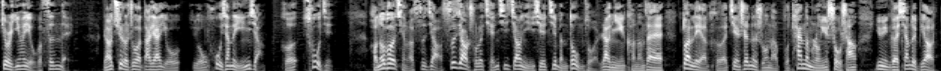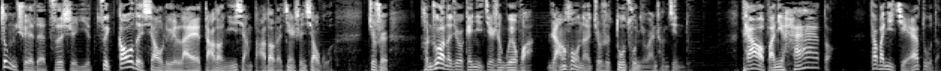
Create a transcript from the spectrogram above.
就是因为有个氛围，然后去了之后大家有有互相的影响和促进，很多朋友请了私教，私教除了前期教你一些基本动作，让你可能在锻炼和健身的时候呢，不太那么容易受伤，用一个相对比较正确的姿势，以最高的效率来达到你想达到的健身效果。就是很重要的，就是给你健身规划，然后呢，就是督促你完成进度。他要把你喊到，他要把你监督到，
